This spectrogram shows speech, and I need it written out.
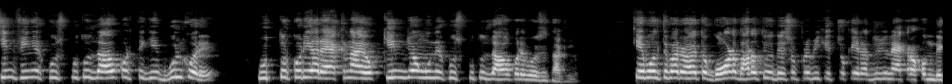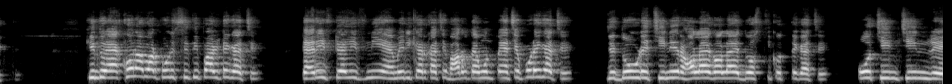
চিনফিং এর কুশপুতুল দাহ করতে গিয়ে ভুল করে উত্তর কোরিয়ার এক নায়ক কিম জং উনের কুশপুতুল দাহ করে বসে থাকল। কে বলতে পারে হয়তো গড় ভারতীয় দেশপ্রেমিকের চোখে এরা দুজনে একরকম দেখতে। কিন্তু এখন আবার পরিস্থিতি পাল্টে গেছে। ট্যারিফ ট্যারিফ নিয়ে আমেরিকার কাছে ভারত এমন প্যাঁচে পড়ে গেছে যে দৌড়ে চীনের হলায় গলায় দোস্তি করতে গেছে। ও চীন চীন রে,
